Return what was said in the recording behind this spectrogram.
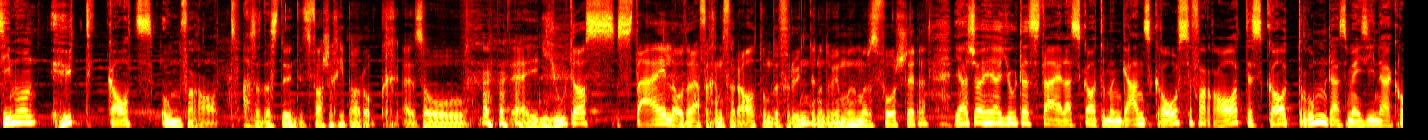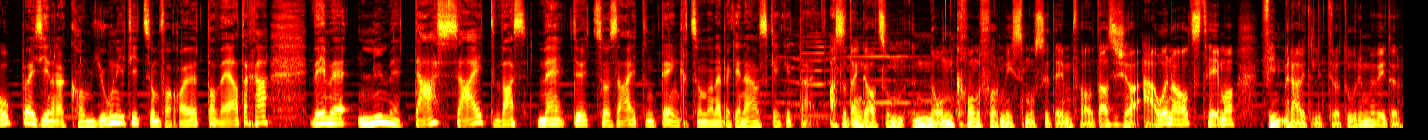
Simon, heute geht es um Verrat. Also das klingt jetzt fast ein bisschen barock. So äh, Judas-Style oder einfach ein Verrat unter Freunden? Oder wie muss man das vorstellen? Ja, schon Herr Judas-Style. Es geht um einen ganz grossen Verrat. Es geht darum, dass man in seiner Gruppe, in seiner Community zum Verräter werden kann, wenn man nicht mehr das sagt, was man dort so sagt und denkt, sondern eben genau das Gegenteil. Also dann geht es um Nonkonformismus in dem Fall. Das ist ja auch ein altes Thema, findet man auch in der Literatur immer wieder.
